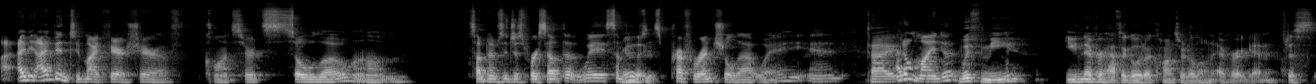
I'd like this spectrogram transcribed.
I mean, I've been to my fair share of concerts solo. Um, sometimes it just works out that way. Sometimes Really? it's preferential that way, and Ty, I don't mind it. with me, you never have to go to a concert alone ever again. Just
